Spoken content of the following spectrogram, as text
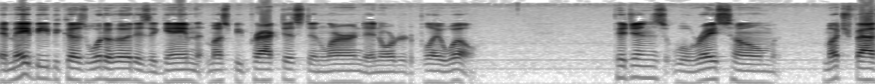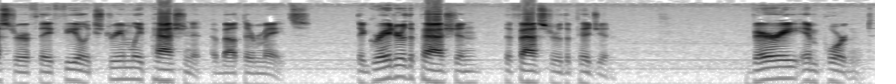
It may be because Widowhood is a game that must be practiced and learned in order to play well. Pigeons will race home much faster if they feel extremely passionate about their mates. The greater the passion, the faster the pigeon. Very important.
